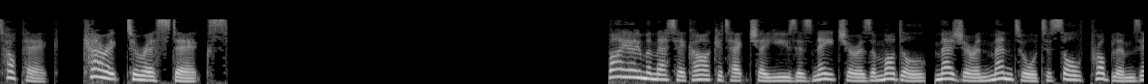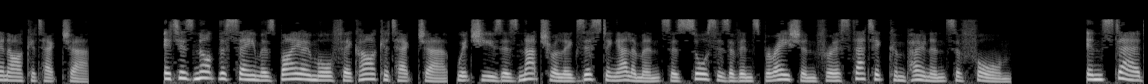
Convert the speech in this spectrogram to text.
Topic: Characteristics. Biomimetic architecture uses nature as a model, measure and mentor to solve problems in architecture. It is not the same as biomorphic architecture, which uses natural existing elements as sources of inspiration for aesthetic components of form. Instead,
